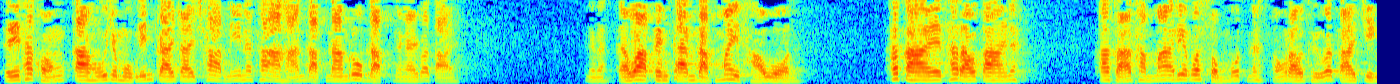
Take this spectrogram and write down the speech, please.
แต่นี้ถ้าของตาหูจมูกลิ้นกายใจชาตินี้นะถ้าอาหารดับนามรูปดับยังไงก็ตายเนี่ยนะแต่ว่าเป็นการดับไม่ถาวร ถ้าตายถ้าเราตายนะ ภาษาธรรมะเรียกว่าสมมุตินะของเราถือว่าตายจริง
